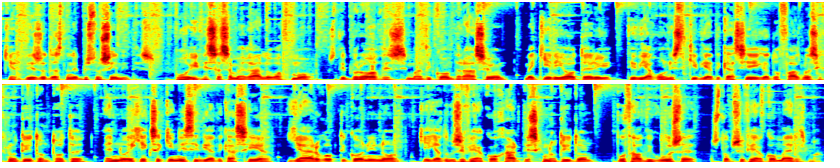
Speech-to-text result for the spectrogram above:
κερδίζοντας την εμπιστοσύνη της. Βοήθησε σε μεγάλο βαθμό στην προώθηση σημαντικών δράσεων, με κυριότερη τη διαγωνιστική διαδικασία για το φάσμα συχνοτήτων τότε, ενώ είχε ξεκινήσει η διαδικασία για έργο οπτικών ινών και για τον ψηφιακό χάρτη συχνοτήτων που θα οδηγούσε στο ψηφιακό μέρισμα.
